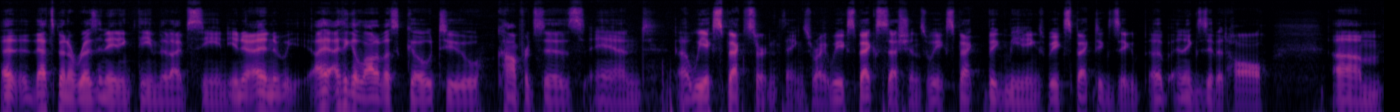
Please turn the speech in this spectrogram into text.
uh, that's been a resonating theme that I've seen. You know, and we, I, I, think a lot of us go to conferences and uh, we expect certain things, right? We expect sessions, we expect big meetings, we expect exhi- uh, an exhibit hall. Um,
